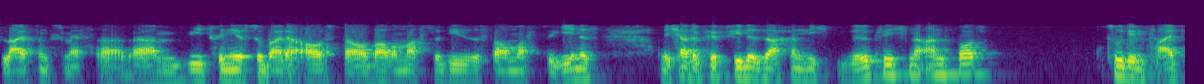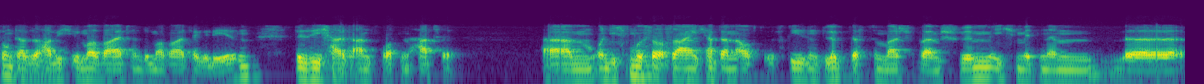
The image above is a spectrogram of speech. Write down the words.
Leistungsmesser? Ähm, wie trainierst du bei der Ausdauer? Warum machst du dieses? Warum machst du jenes? Und ich hatte für viele Sachen nicht wirklich eine Antwort zu dem Zeitpunkt, also habe ich immer weiter und immer weiter gelesen, bis ich halt Antworten hatte. Ähm, und ich muss auch sagen, ich hatte dann auch das Riesenglück, dass zum Beispiel beim Schwimmen ich mit einem äh,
